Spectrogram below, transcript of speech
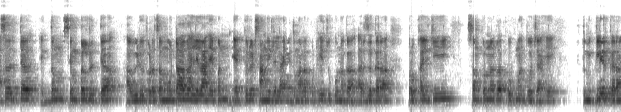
असं एकदम सिंपल रित्या हा व्हिडिओ थोडासा मोठा झालेला आहे पण ऍक्युरेट सांगितलेला आहे. मी तुम्हाला कुठेही चुकू नका. अर्ज करा. प्रोफाईलची संपूर्णता खूप महत्वाची आहे. तुम्ही क्लिअर करा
